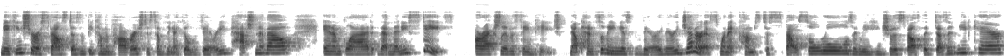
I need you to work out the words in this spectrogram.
Making sure a spouse doesn't become impoverished is something I feel very passionate about. And I'm glad that many states are actually on the same page. Now, Pennsylvania is very, very generous when it comes to spousal rules and making sure the spouse that doesn't need care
